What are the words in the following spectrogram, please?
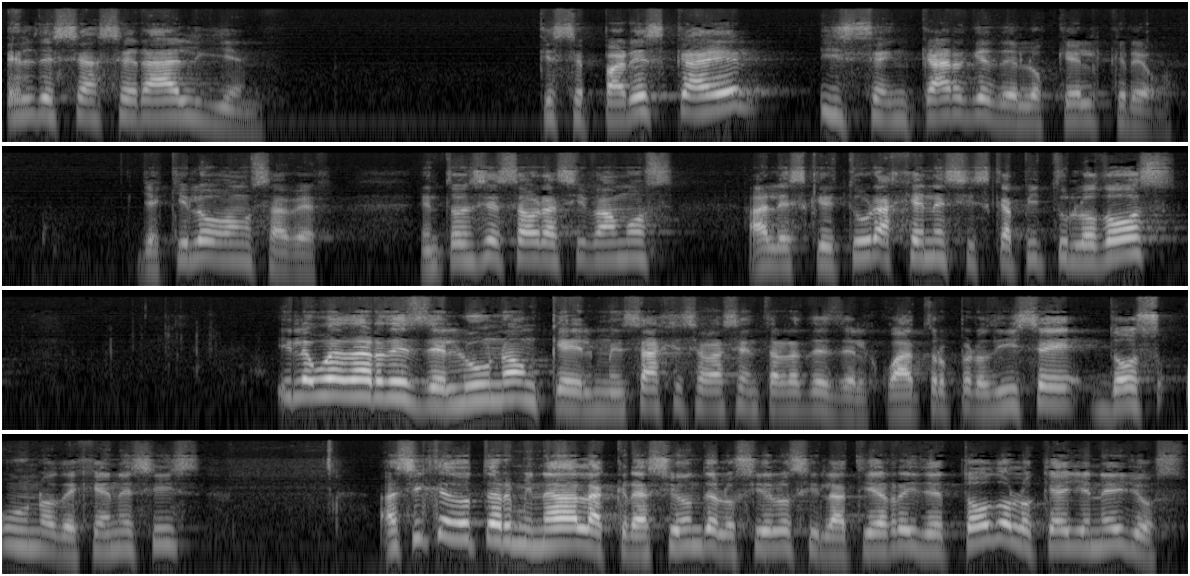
Él desea ser alguien que se parezca a Él y se encargue de lo que Él creó. Y aquí lo vamos a ver. Entonces ahora sí vamos a la escritura, Génesis capítulo 2. Y le voy a dar desde el 1, aunque el mensaje se va a centrar desde el 4, pero dice 2.1 de Génesis. Así quedó terminada la creación de los cielos y la tierra y de todo lo que hay en ellos.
